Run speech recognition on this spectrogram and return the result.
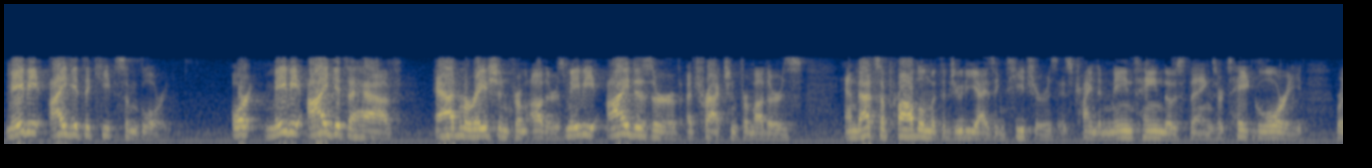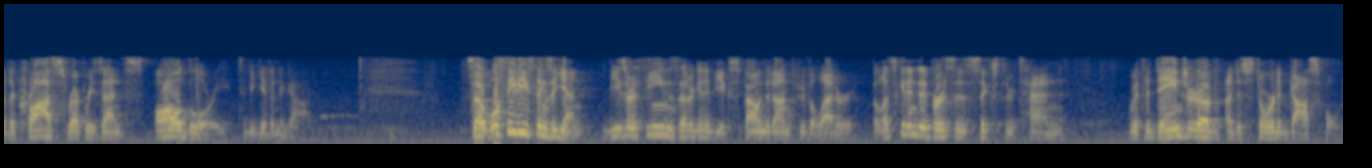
maybe I get to keep some glory. Or maybe I get to have admiration from others. Maybe I deserve attraction from others. And that's a problem with the Judaizing teachers is trying to maintain those things or take glory where the cross represents all glory to be given to God. So we'll see these things again. These are themes that are going to be expounded on through the letter. But let's get into verses 6 through 10 with the danger of a distorted gospel.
